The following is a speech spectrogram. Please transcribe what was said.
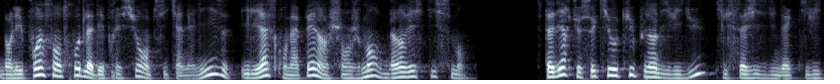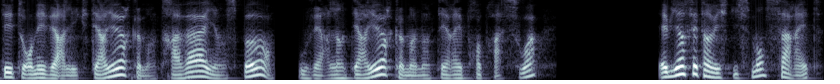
Dans les points centraux de la dépression en psychanalyse, il y a ce qu'on appelle un changement d'investissement. C'est-à-dire que ce qui occupe l'individu, qu'il s'agisse d'une activité tournée vers l'extérieur comme un travail, un sport, ou vers l'intérieur comme un intérêt propre à soi, eh bien cet investissement s'arrête,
